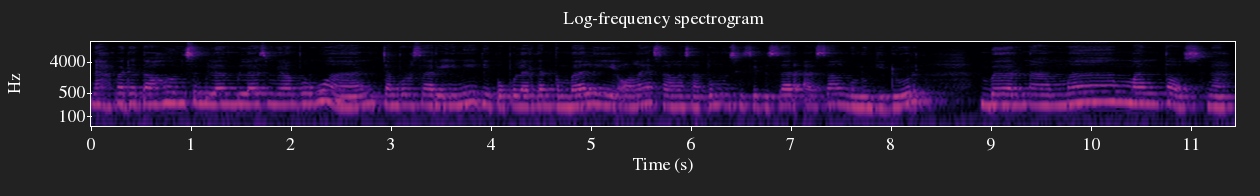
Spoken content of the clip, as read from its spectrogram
Nah, pada tahun 1990-an, campur sari ini dipopulerkan kembali oleh salah satu musisi besar asal Gunung Kidul bernama Mantos. Nah,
